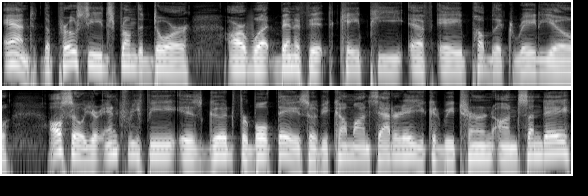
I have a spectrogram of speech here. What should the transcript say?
And the proceeds from the door are what benefit KPFA Public Radio. Also, your entry fee is good for both days. So if you come on Saturday, you could return on Sunday.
